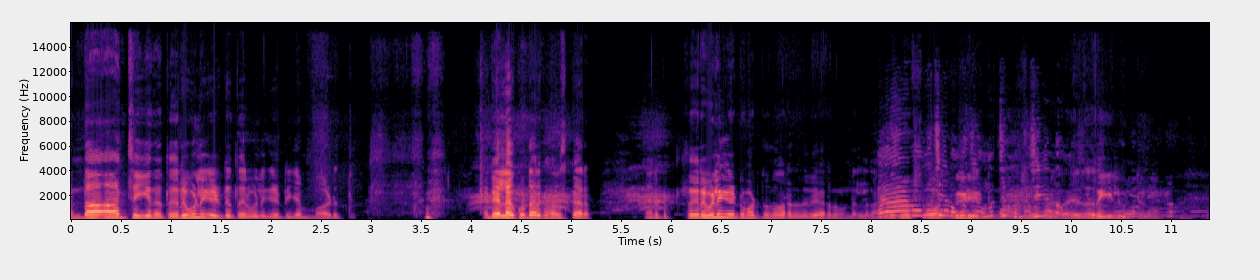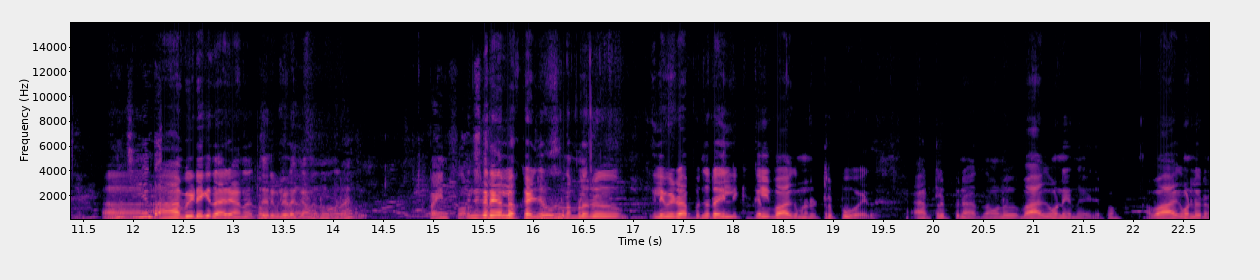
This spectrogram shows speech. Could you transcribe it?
എന്താ ചെയ്യുന്നത് തെറിവിളി കേട്ട് തെറിവിളി കേട്ട് ഞാൻ മടുത്തു. എന്റെ എല്ലാ കൂട്ടുകാർക്കും നമസ്കാരം. ഞാനിപ്പോൾ തെറിവിളി കേട്ട് മടുത്തു എന്ന് പറയുന്നത് വേറെ ഒന്നുമല്ല നമ്മളൊരു ഷോർട്ട് വീഡിയോ അതായത് റീൽ വിട്ടിരുന്നു. ആ, വീഡിയോക്ക് താഴെയാണ് തെറിവിളിയുടെ കാണുന്നത് നിങ്ങൾക്കറിയാമല്ലോ കഴിഞ്ഞ ദിവസം നമ്മളൊരു ഇലവിഴാപ്പഞ്ചിയുടെ ഇല്ലിക്കൽ വാഗമൺ ട്രിപ്പ് പോയത്. ആ ട്രിപ്പിനകത്ത് നമ്മൾ വാഗമൺ എന്ന് കഴിഞ്ഞപ്പം വാഗമണിൽ ഒരു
